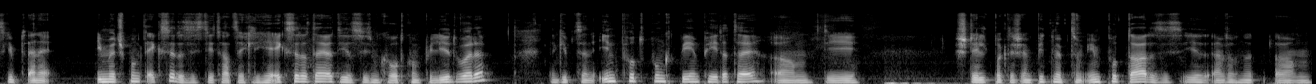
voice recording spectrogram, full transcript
Es gibt eine image.exe, das ist die tatsächliche exe-Datei, die aus diesem Code kompiliert wurde. Dann gibt es eine input.bmp-Datei, ähm, die stellt praktisch ein Bitmap zum Input dar. Das ist hier einfach nur ähm,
